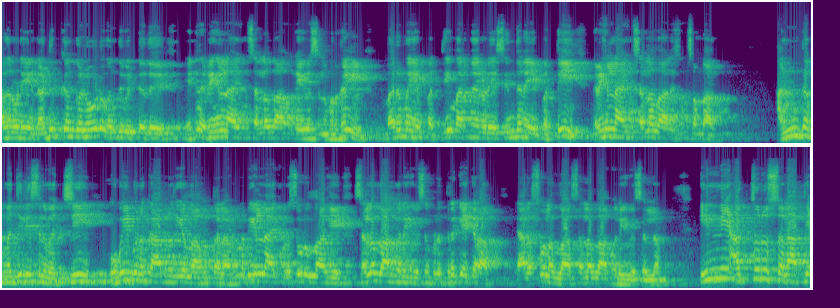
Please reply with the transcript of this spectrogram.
அதனுடைய நடுக்கங்களோடு வந்துவிட்டது என்று நபிகள் நாயகம் செல்லதா அலைவசம் அவர்கள் மறுமையை பற்றி மறுமையினுடைய சிந்தனையை பற்றி நபிகள் நாயகம் ஸல்லல்லாஹு அலைஹி சொன்னாங்க அந்த மஜ்லிஸ்ல வச்சு உபைபுல காபரதி அல்லாஹு தாலா நபிகள் நாயகம் ரசூலுல்லாஹி சல்லல்லாஹு அலைஹி வஸல்லம் இடத்துல கேட்கிறார் யா ரசூலல்லாஹ் சல்லல்லாஹு அலைஹி வஸல்லம் இன்னி அக்துரு சலாத்தி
